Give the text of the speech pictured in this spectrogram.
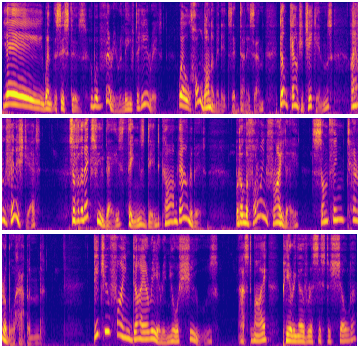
Yay! went the sisters, who were very relieved to hear it. Well, hold on a minute, said Tanisan. Don't count your chickens. I haven't finished yet. So for the next few days, things did calm down a bit. But on the following Friday, something terrible happened. Did you find diarrhea in your shoes? Asked Mai, peering over her sister's shoulder.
